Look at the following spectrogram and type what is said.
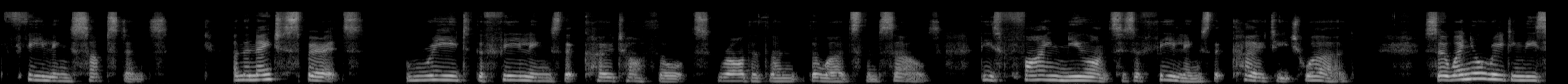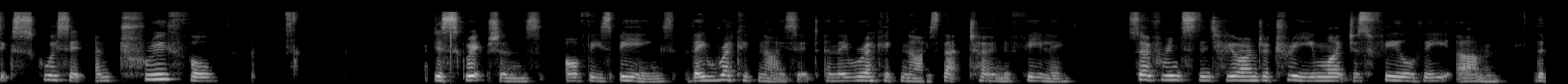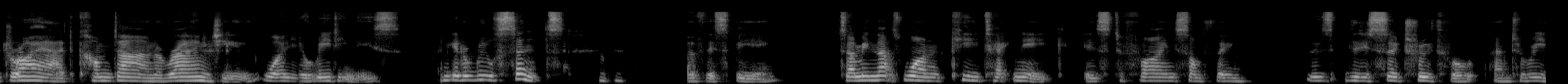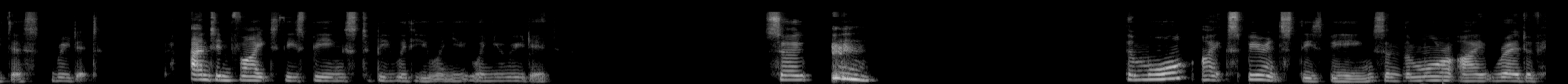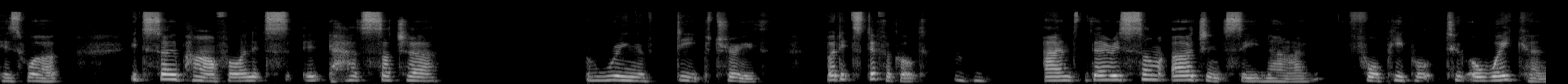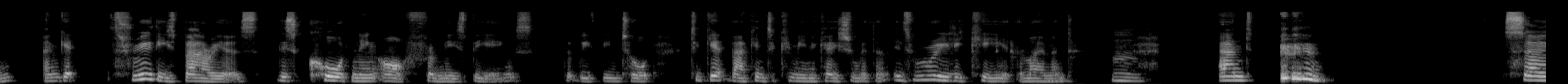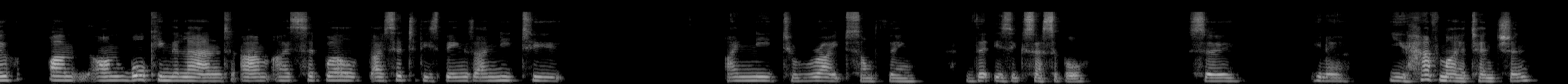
feeling substance. And the nature spirits read the feelings that coat our thoughts rather than the words themselves. These fine nuances of feelings that coat each word. So when you're reading these exquisite and truthful descriptions of these beings, they recognize it and they recognize that tone of feeling. So, for instance, if you're under a tree, you might just feel the um, the dryad come down around you while you're reading these, and get a real sense mm-hmm. of this being. So, I mean, that's one key technique is to find something that is, that is so truthful and to read this, read it and invite these beings to be with you when you when you read it so the more i experienced these beings and the more i read of his work it's so powerful and it's it has such a ring of deep truth but it's difficult mm-hmm. and there is some urgency now for people to awaken and get through these barriers, this cordoning off from these beings that we've been taught to get back into communication with them is really key at the moment. Mm. And so on on walking the land, um, I said, well, I said to these beings, I need to I need to write something that is accessible. So, you know, you have my attention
